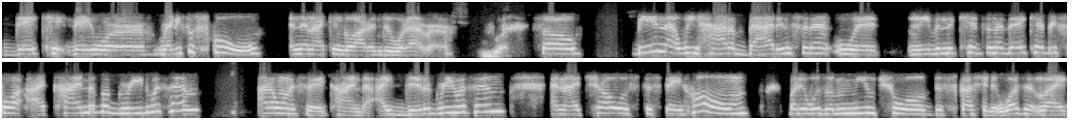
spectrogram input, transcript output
they they were ready for school, and then I can go out and do whatever. right So, being that we had a bad incident with leaving the kids in the daycare before, I kind of agreed with him. I don't want to say kind of. I did agree with him, and I chose to stay home, but it was a mutual discussion. It wasn't like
